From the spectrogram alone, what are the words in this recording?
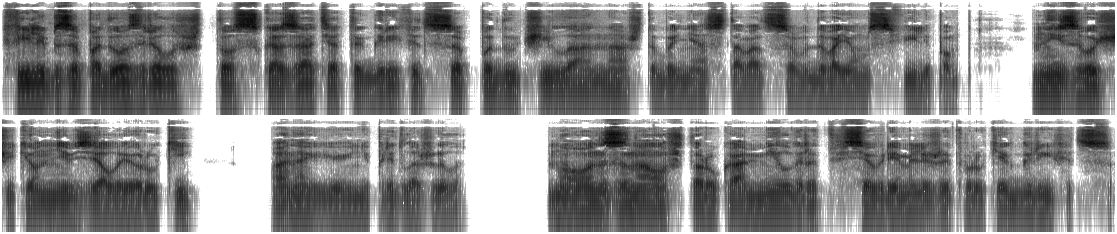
Филипп заподозрил, что сказать это Гриффитса подучила она, чтобы не оставаться вдвоем с Филиппом. На извозчике он не взял ее руки, она ее и не предложила. Но он знал, что рука Милдред все время лежит в руке Гриффитса.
